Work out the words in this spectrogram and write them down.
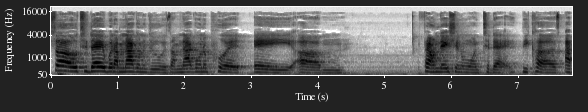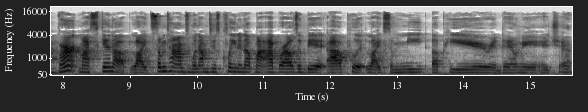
So today, what I'm not going to do is I'm not going to put a um, foundation on today because I burnt my skin up. Like sometimes when I'm just cleaning up my eyebrows a bit, I'll put like some Nair up here and down there and child.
